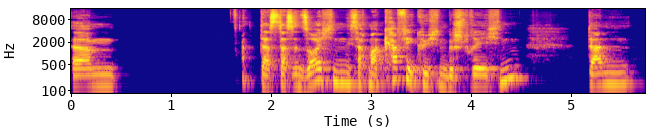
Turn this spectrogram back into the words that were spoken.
ähm, dass das in solchen, ich sag mal, Kaffeeküchenbesprächen dann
